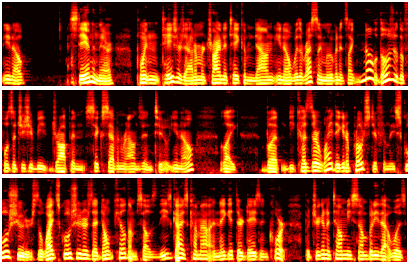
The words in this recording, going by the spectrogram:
you know standing there pointing tasers at him or trying to take him down, you know, with a wrestling move. And it's like, no, those are the fools that you should be dropping six, seven rounds into, you know? Like, but because they're white, they get approached differently. School shooters, the white school shooters that don't kill themselves, these guys come out and they get their days in court. But you're going to tell me somebody that was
